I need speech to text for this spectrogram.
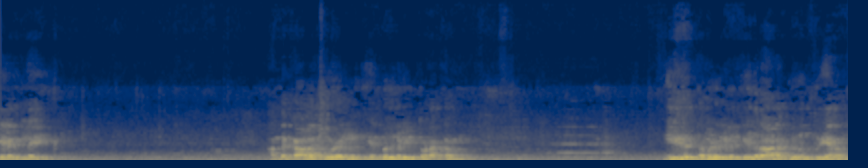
இயலவில்லை. அந்த காலச்சூழல் எண்பதுகளின் தொடக்கம் ஈழத் தமிழர்களுக்கு எதிரான பெரும் துயரம்.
